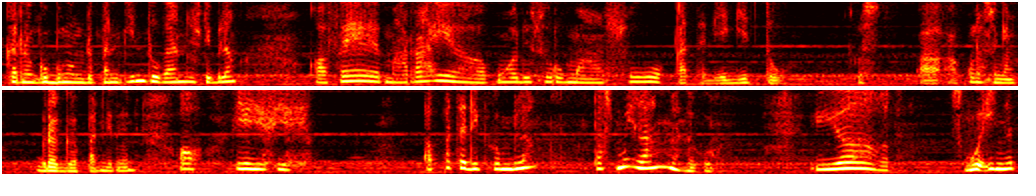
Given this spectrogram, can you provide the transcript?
karena gue bengong depan pintu kan terus dia bilang kafe marah ya aku nggak disuruh masuk kata dia gitu. Terus uh, aku langsung yang geragapan gitu kan oh iya iya iya, iya. apa tadi kamu bilang? Tasmu hilang kataku iya kata terus gue inget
